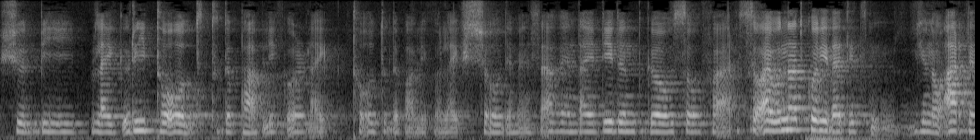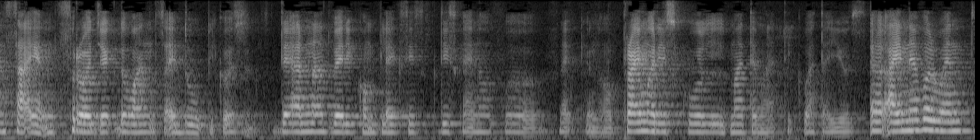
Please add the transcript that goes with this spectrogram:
should be like retold to the public or like told to the public or like show them and stuff and i didn't go so far. So i would not call it that it's you know art and science project the ones i do because they are not very complex it's this kind of uh, like you know primary school mathematics what i use. Uh, i never went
